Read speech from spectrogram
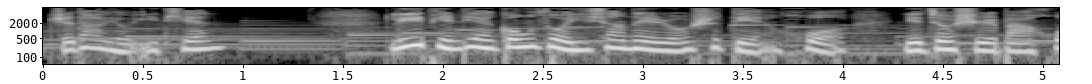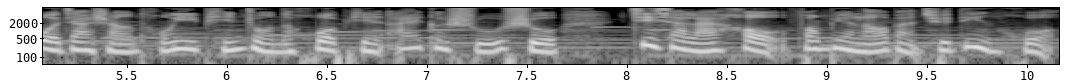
直到有一天，礼品店工作一项内容是点货，也就是把货架上同一品种的货品挨个数数，记下来后方便老板去订货。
